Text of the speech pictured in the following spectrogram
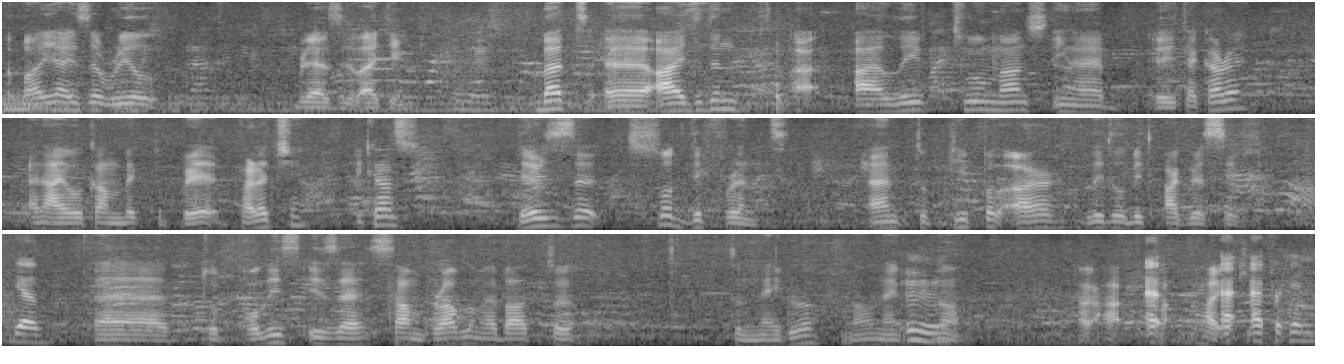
The Bahia is a real Brazil, I think. But uh, I didn't. I, I lived two months in a Itacaré, and I will come back to Parachi because there's a, so different, and the people are a little bit aggressive. Yeah. Uh, to police is uh, some problem about to Negro? No, ne- no. Uh, uh, A- uh, African-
